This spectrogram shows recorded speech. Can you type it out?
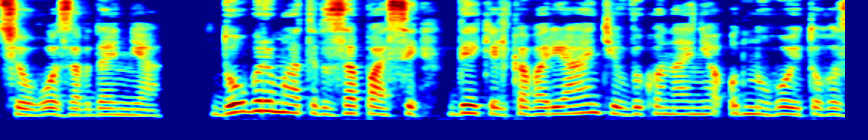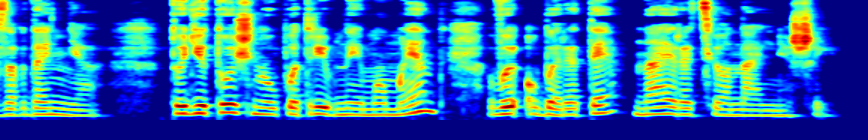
цього завдання. Добре мати в запасі декілька варіантів виконання одного і того завдання. Тоді точно у потрібний момент ви оберете найраціональніший.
